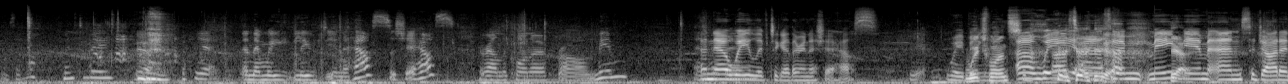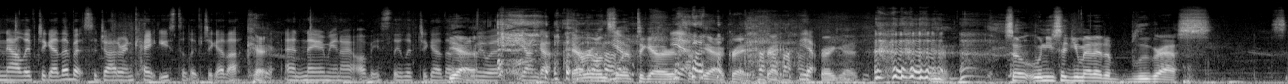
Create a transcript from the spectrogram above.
I was like, oh, meant to be. Yeah. Yeah. And then we lived in a house, a share house, around the corner from Mim. And now we live together in a share house. Yeah. Which ones? Um, we, uh, Yeah. so me, Yeah. Mim, and Sujata now live together, but Sujata and Kate used to live together. Okay. And Naomi and I obviously lived together Yeah. when we were younger. Everyone's lived together. Yeah. so- yeah, great, great. Yeah. Very good. Yeah. So when you said you met at a bluegrass s-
